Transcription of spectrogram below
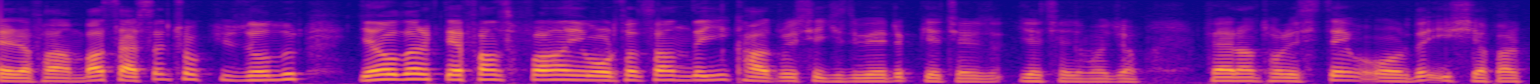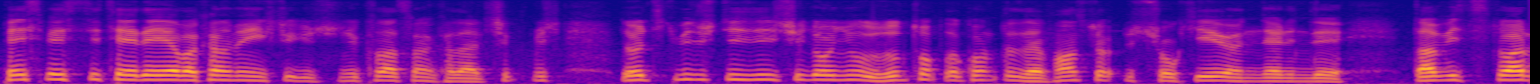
Trivel'e falan basarsan çok güzel olur. Genel olarak defans falan iyi, orta sahanda iyi kadroyu 8 verip geçeriz, geçelim hocam. Ferran Torres de orada iş yapar. PES Messi TR'ye bakalım en yüksek 3. klasmana kadar çıkmış. 4-2-1-3 dizilişiyle oynuyor. Uzun topla kontra defans dörtlüsü çok iyi önlerinde. Davids var.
